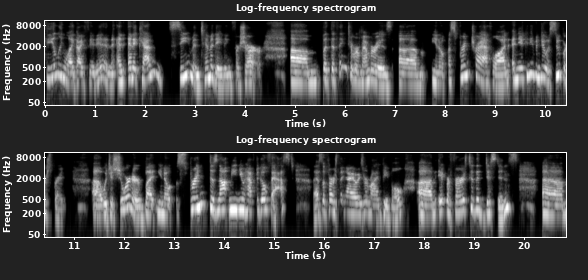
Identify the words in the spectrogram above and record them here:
feeling like I fit in. And, and it can seem intimidating for sure. Um, but the thing to remember is, um, you know, a sprint triathlon, and you can even do a super sprint uh, which is shorter. But you know, sprint does not mean you have to go fast. That's the first thing I always remind people. Um, it refers to the distance, um,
